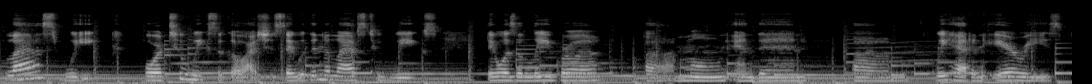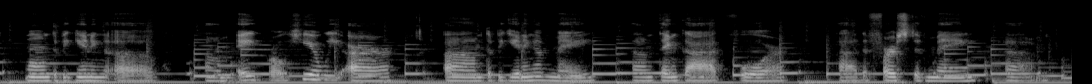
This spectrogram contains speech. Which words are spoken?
last week, or two weeks ago, I should say, within the last two weeks, there was a Libra uh, moon, and then um, we had an Aries moon the beginning of um, April. Here we are, um, the beginning of May. Um, thank God for uh, the 1st of May. Um,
